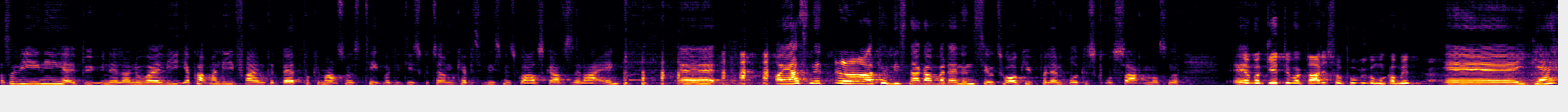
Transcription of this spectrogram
Og så er vi enige her i byen, eller nu var jeg lige, jeg kommer lige fra en debat på Københavns Universitet, hvor de diskuterede, om kapitalismen skulle afskaffes eller ej. Ikke? øh, og jeg er sådan lidt, øh, kan vi lige snakke om, hvordan en CO2-afgift på landbruget kan skrues sammen og sådan noget. Øh, Jeg må gætte, det var gratis for publikum at komme ind. Øh, ja.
